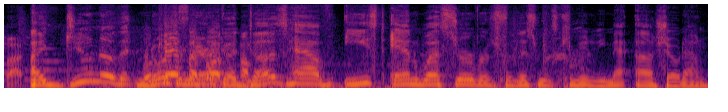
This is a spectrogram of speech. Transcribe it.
But I do know that North America does have East and West servers for this week's community ma- uh, showdown.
